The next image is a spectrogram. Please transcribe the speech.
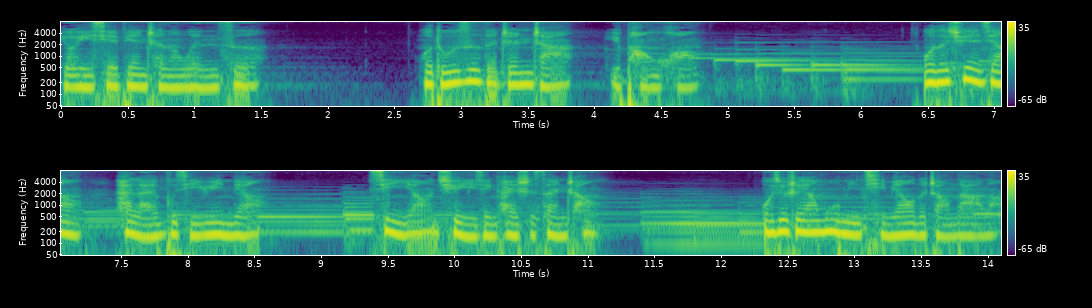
有一些变成了文字。我独自的挣扎与彷徨，我的倔强还来不及酝酿。信仰却已经开始散场，我就这样莫名其妙的长大了，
